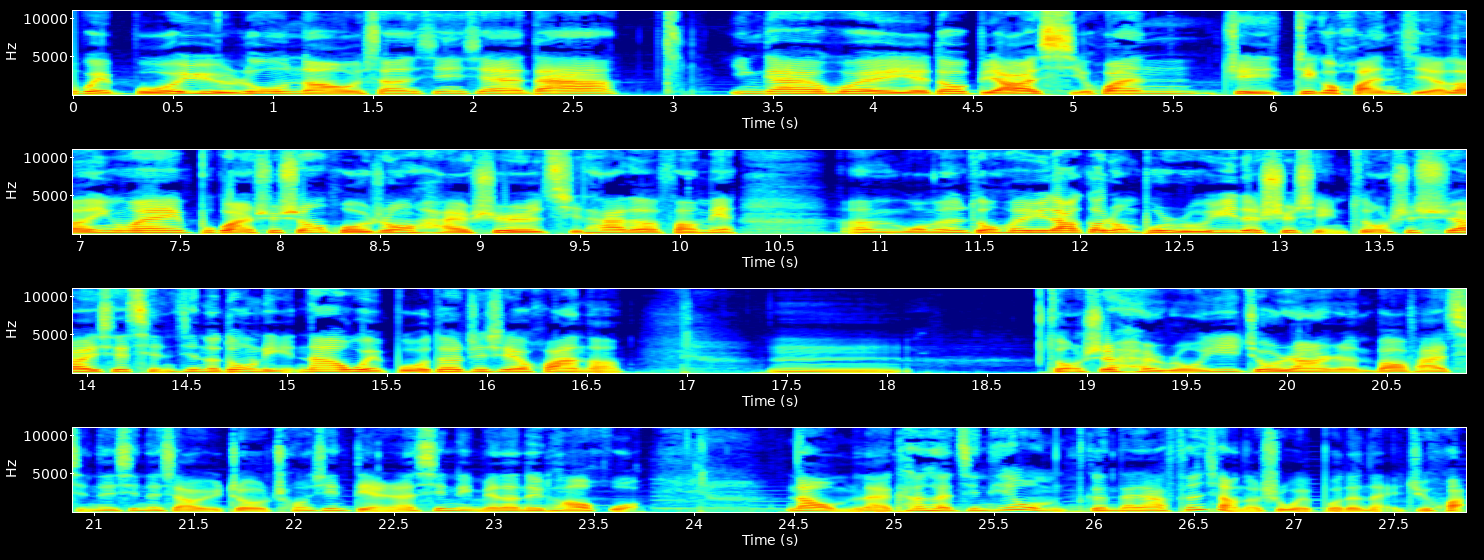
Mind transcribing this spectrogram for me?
韦伯语录呢？我相信现在大家应该会也都比较喜欢这这个环节了，因为不管是生活中还是其他的方面，嗯，我们总会遇到各种不如意的事情，总是需要一些前进的动力。那韦伯的这些话呢，嗯，总是很容易就让人爆发起内心的小宇宙，重新点燃心里面的那团火。那我们来看看今天我们跟大家分享的是韦伯的哪一句话。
